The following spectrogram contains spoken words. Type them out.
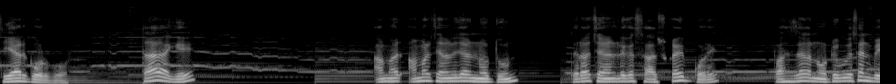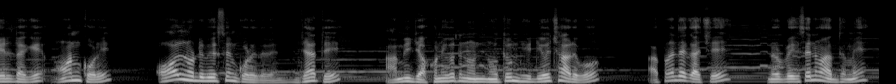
শেয়ার করব। তার আগে আমার আমার চ্যানেলে যারা নতুন, তারা চ্যানেলটাকে সাবস্ক্রাইব করে পাশে থাকা নোটিফিকেশান বেলটাকে অন করে অল নোটিফিকেশান করে দেবেন। যাতে আমি যখনই ন- নতুন ভিডিও ছাড়বো, আপনাদের কাছে নোটিফিকেশানের মাধ্যমে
